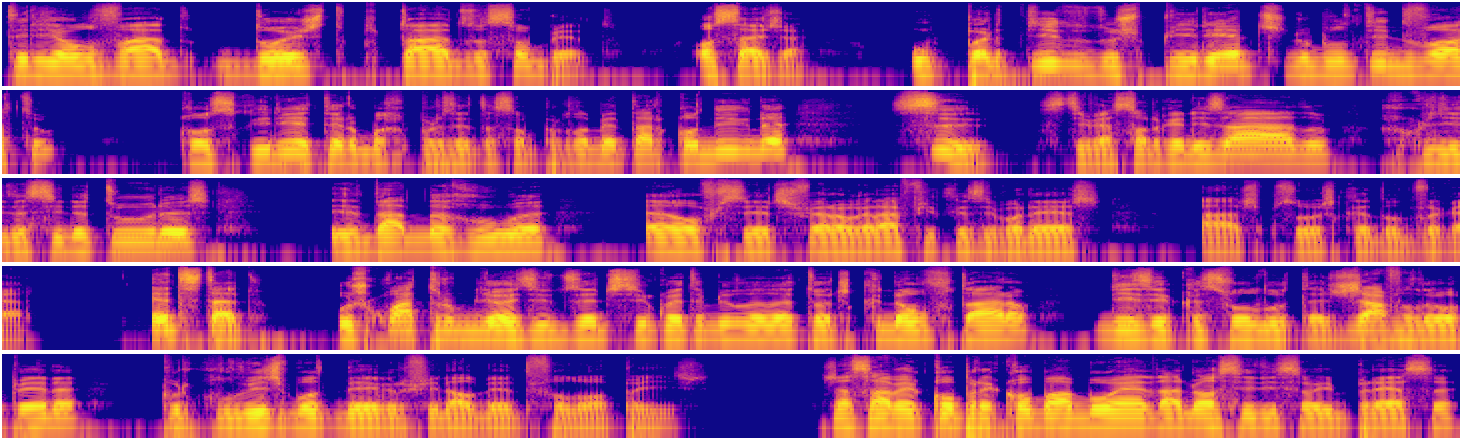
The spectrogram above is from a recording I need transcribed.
teriam levado dois deputados a São Bento. Ou seja, o partido dos piretes no boletim de voto conseguiria ter uma representação parlamentar condigna se se tivesse organizado, recolhido assinaturas e andado na rua a oferecer esferográficas e bonés às pessoas que andam devagar. Entretanto, os 4 milhões e 250 mil eleitores que não votaram dizem que a sua luta já valeu a pena porque Luís Montenegro finalmente falou ao país. Já sabem, comprem com uma moeda a nossa edição impressa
